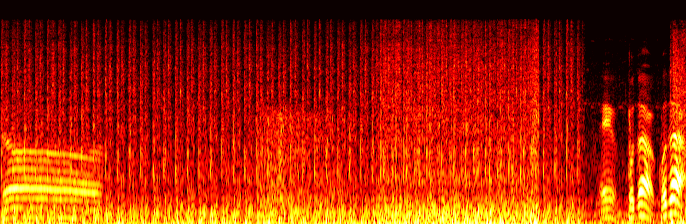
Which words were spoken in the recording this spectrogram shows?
Да. Эй, куда, куда?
